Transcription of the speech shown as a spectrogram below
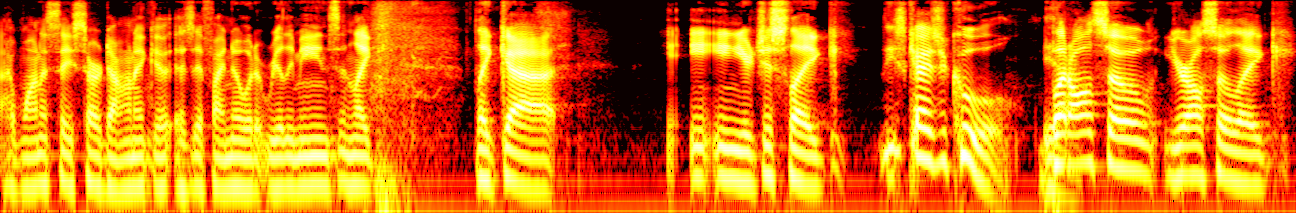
I want to say sardonic as if I know what it really means. And like, like, uh, and you're just like, these guys are cool. But also, you're also like,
